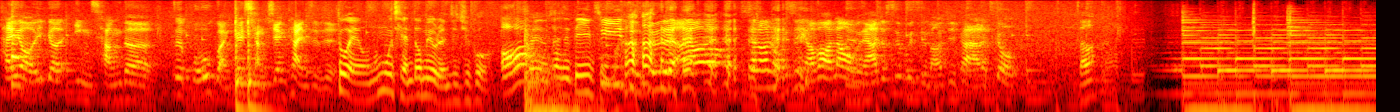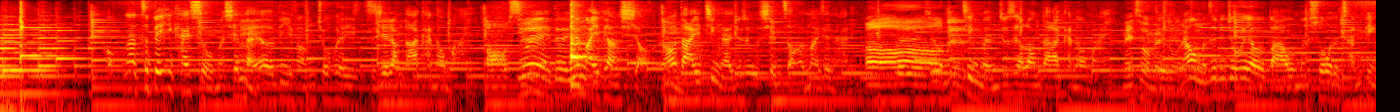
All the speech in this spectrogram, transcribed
还有一个隐藏的这个博物馆可以抢先看，是不是？对我们目前都没有人进去过，哦所以算是第一组。第一组对不对？哎 呦，相当荣幸，好不好？那我们等下就事不宜迟，马上去看，Let's go。走。好，那这边一开始我们先来到的地方，就会直接让大家看到蚂蚁。哦因为对，因为蚂蚁非常小，然后大家一进来就是先找到蚂蚁在哪里。对，所以我们进门就是要让大家看到蚂蚁。没错没错。然后我们这边就会有把我们所有的产品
